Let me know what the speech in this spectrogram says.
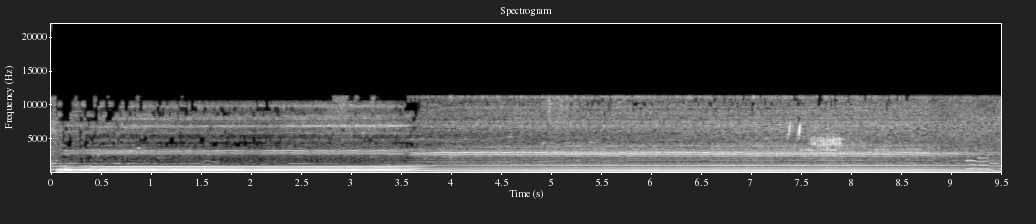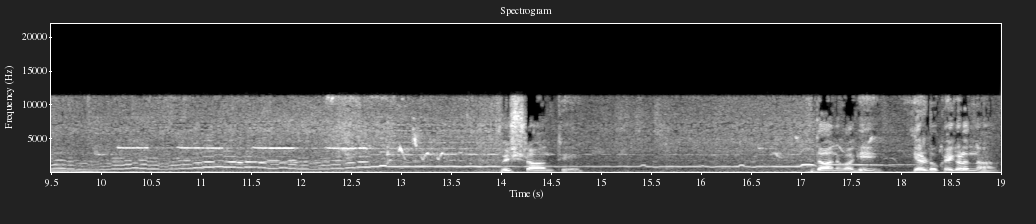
ವಿಶ್ರಾಂತಿ. ನಿಧಾನವಾಗಿ ಎರಡು ಕೈಗಳನ್ನು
